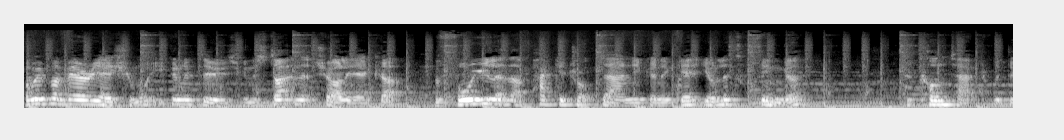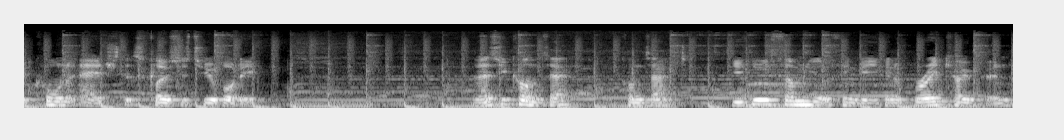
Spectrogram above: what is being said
With my variation, what you're going to do is you're going to start in that Charlier cut. Before you let that packet drop down, you're going to get your little finger to contact with the corner edge that's closest to your body. And as you contact, contact, using your thumb and your finger, you're going to break open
